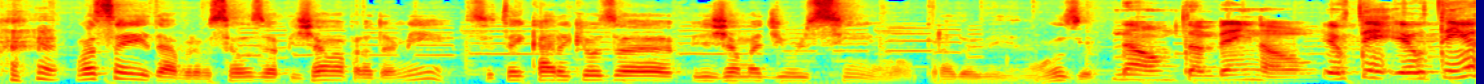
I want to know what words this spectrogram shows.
Você aí, Débora, você usa pijama pra dormir? Você tem cara que usa pijama de ursinho pra dormir, não usa? Não, também não. Eu tenho, eu tenho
